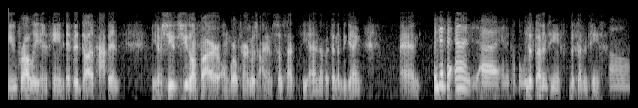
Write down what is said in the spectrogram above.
you probably in scenes. If it does happen, you know she's she's on fire on World Turns, which I am so sad to see end as I said in the beginning. And When does it end? Uh, in a couple weeks? the seventeenth, the seventeenth, oh,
